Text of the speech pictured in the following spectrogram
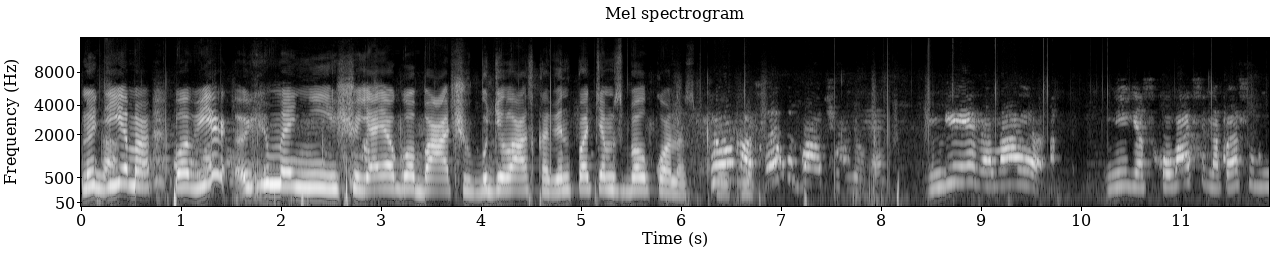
Ну, Діма, повір мені, що я його бачив. Будь ласка, він потім з балкона Тьома, спригнув. де ти бачив його? Ні, немає. Ні, я сховався на першому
